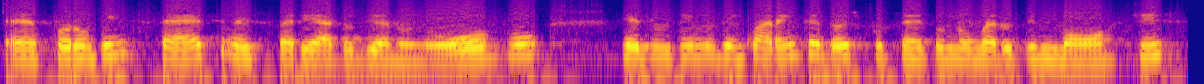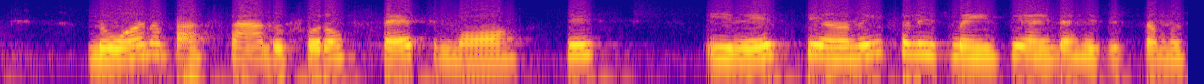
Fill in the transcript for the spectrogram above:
É, foram 27 nesse feriado de Ano Novo, reduzimos em 42% o número de mortes. No ano passado foram 7 mortes e neste ano, infelizmente, ainda registramos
